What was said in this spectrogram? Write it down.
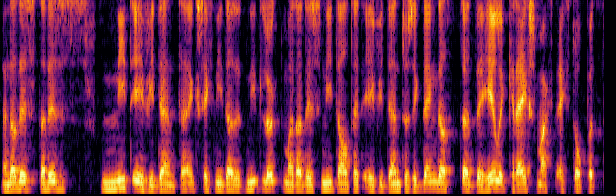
En dat is, dat is niet evident. Hè. Ik zeg niet dat het niet lukt, maar dat is niet altijd evident. Dus ik denk dat uh, de hele krijgsmacht echt op het,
